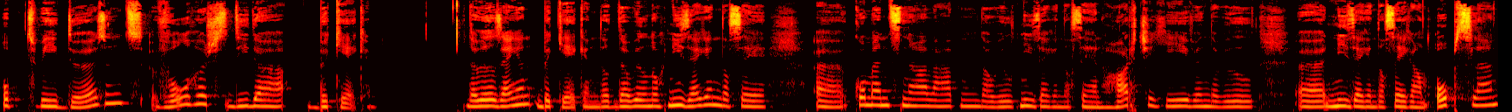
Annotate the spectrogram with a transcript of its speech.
op 2000 volgers die dat bekijken. Dat wil zeggen, bekijken. Dat, dat wil nog niet zeggen dat zij uh, comments nalaten. Dat wil niet zeggen dat zij een hartje geven. Dat wil uh, niet zeggen dat zij gaan opslaan.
